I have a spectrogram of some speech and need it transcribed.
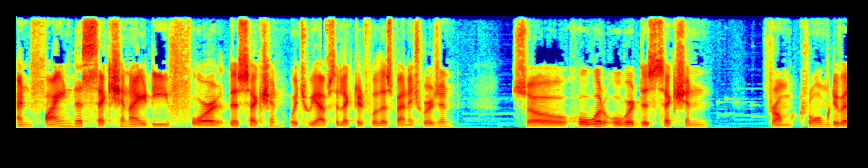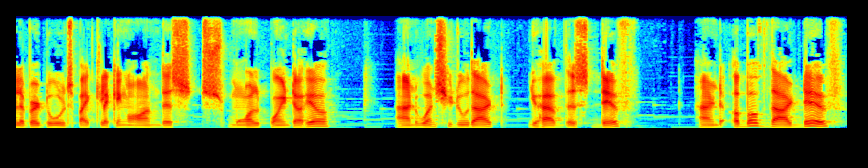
and find the section ID for this section which we have selected for the Spanish version. So hover over this section from Chrome Developer Tools by clicking on this small pointer here. And once you do that, you have this div and above that div,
